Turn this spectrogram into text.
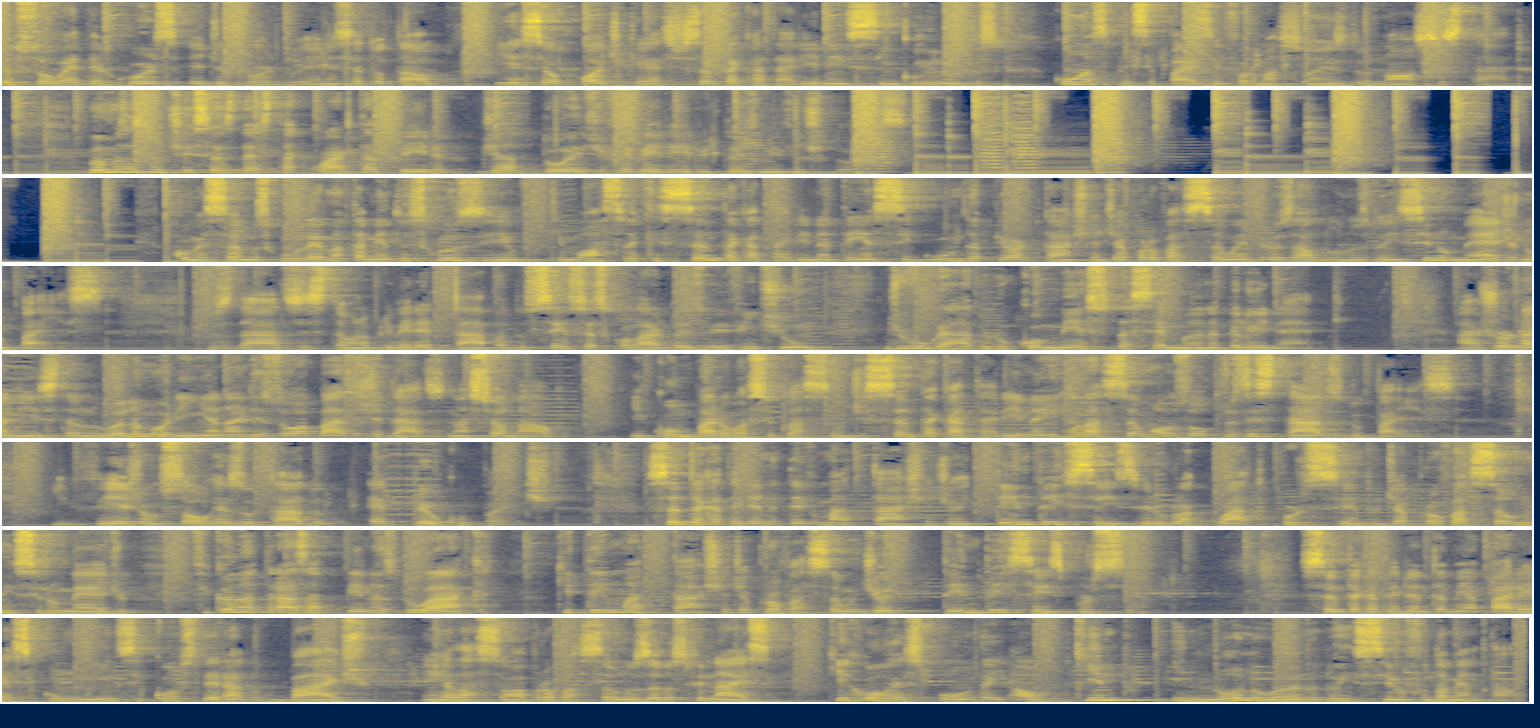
Eu sou Éder Kurs, editor do NC Total, e esse é o podcast Santa Catarina em 5 minutos, com as principais informações do nosso estado. Vamos às notícias desta quarta-feira, dia 2 de fevereiro de 2022. Começamos com um levantamento exclusivo que mostra que Santa Catarina tem a segunda pior taxa de aprovação entre os alunos do ensino médio no país. Os dados estão na primeira etapa do Censo Escolar 2021, divulgado no começo da semana pelo INEP. A jornalista Luana Morim analisou a base de dados nacional e comparou a situação de Santa Catarina em relação aos outros estados do país. E vejam só o resultado, é preocupante. Santa Catarina teve uma taxa de 86,4% de aprovação no ensino médio, ficando atrás apenas do Acre, que tem uma taxa de aprovação de 86%. Santa Catarina também aparece com um índice considerado baixo em relação à aprovação nos anos finais, que correspondem ao quinto e nono ano do ensino fundamental.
